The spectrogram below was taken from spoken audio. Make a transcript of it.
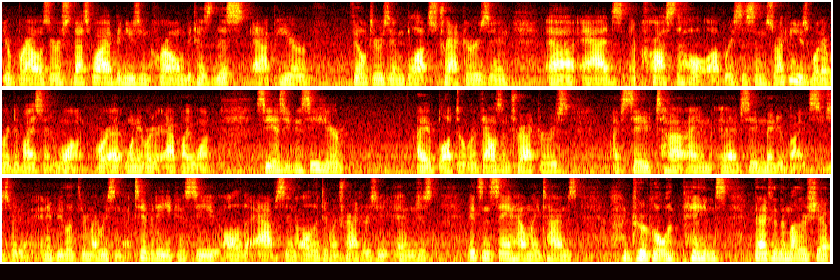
your browser. So that's why I've been using Chrome because this app here filters and blots trackers and uh, ads across the whole operating system so I can use whatever device I want or whatever app I want. See, as you can see here, I have blocked over a thousand trackers, I've saved time, and I've saved megabytes just by doing it. And if you look through my recent activity, you can see all the apps and all the different trackers, and just, it's insane how many times Google pains back to the mothership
